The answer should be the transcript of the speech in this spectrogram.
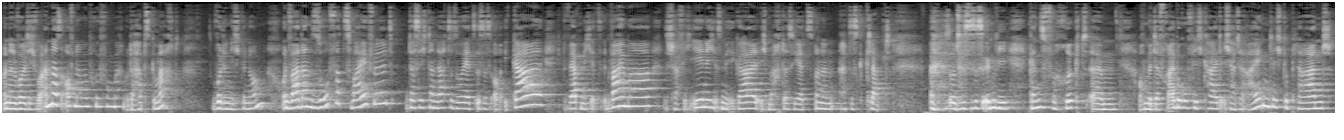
Und dann wollte ich woanders Aufnahmeprüfung machen oder habe es gemacht wurde nicht genommen und war dann so verzweifelt, dass ich dann dachte, so jetzt ist es auch egal, ich bewerbe mich jetzt in Weimar, das schaffe ich eh nicht, ist mir egal, ich mache das jetzt und dann hat es geklappt. Also das ist irgendwie ganz verrückt, ähm, auch mit der Freiberuflichkeit. Ich hatte eigentlich geplant,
